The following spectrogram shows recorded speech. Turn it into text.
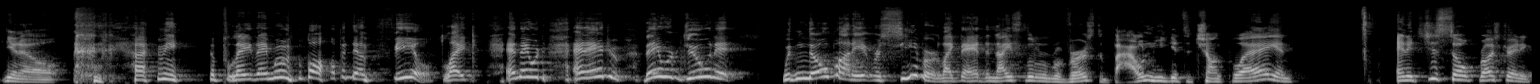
you know, I mean, the play. They moved the ball up and down the field. Like, and they would, and Andrew, they were doing it with nobody at receiver. Like they had the nice little reverse to Bowden. He gets a chunk play, and and it's just so frustrating.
